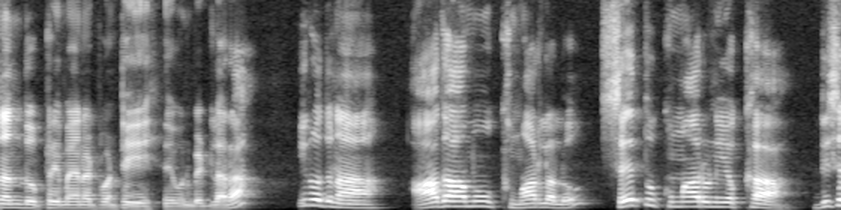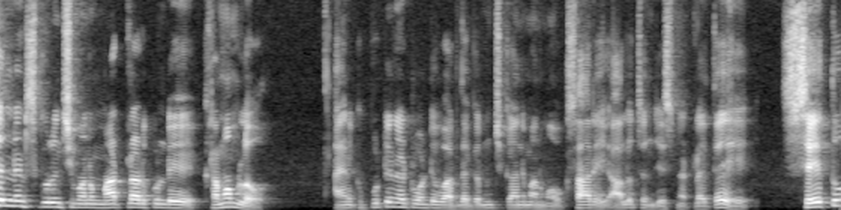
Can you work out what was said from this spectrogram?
నందు ప్రియమైనటువంటి దేవుని బిడ్డలారా ఈ రోజున ఆదాము కుమారులలో సేతు కుమారుని యొక్క డిసెండెంట్స్ గురించి మనం మాట్లాడుకునే క్రమంలో ఆయనకు పుట్టినటువంటి వారి దగ్గర నుంచి కానీ మనం ఒకసారి ఆలోచన చేసినట్లయితే సేతు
